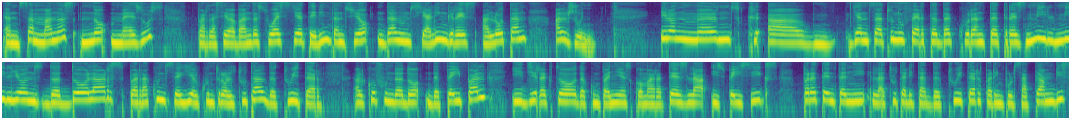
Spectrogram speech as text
en setmanes, no mesos. Per la seva banda, Suècia té l'intenció d'anunciar l'ingrés a l'OTAN al juny. Elon Musk ha llançat una oferta de 43.000 milions de dòlars per aconseguir el control total de Twitter. El cofundador de PayPal i director de companyies com ara Tesla i SpaceX pretén tenir la totalitat de Twitter per impulsar canvis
